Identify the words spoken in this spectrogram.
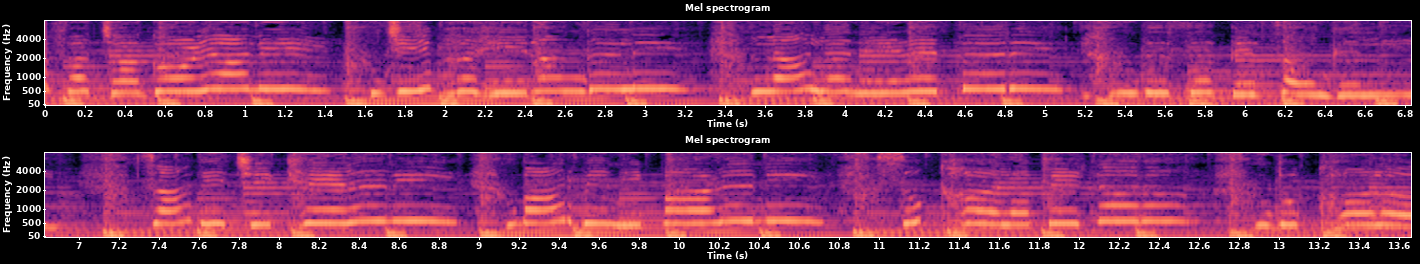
बर्फाच्या गोळ्याने जीभ ही रंगली लाल निळे तरी दिसते चांगली चांदीची खेळणी बारबीनी पाळणी सुखाला पेटारा दुखाला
